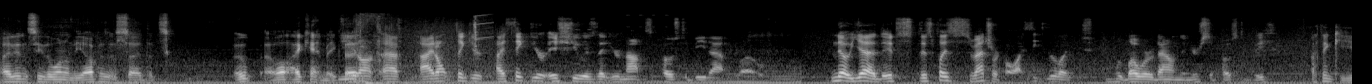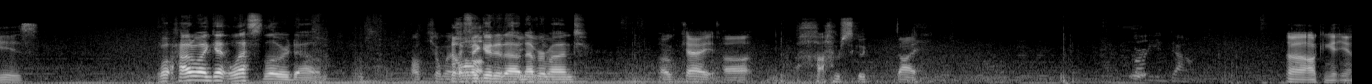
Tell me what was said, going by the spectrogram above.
I didn't see the one on the opposite side. That's. Oh, well, I can't make You that. don't have. I don't think you're. I think your issue is that you're not supposed to be that low. No, yeah, it's this place is symmetrical. I think you're like lower down than you're supposed to be. I think he is. Well, how do I get less lower down? I'll kill myself. up. I figured it out. Never mind. Okay. Uh, I'm just gonna die. Guardian down. Uh, I can get you.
